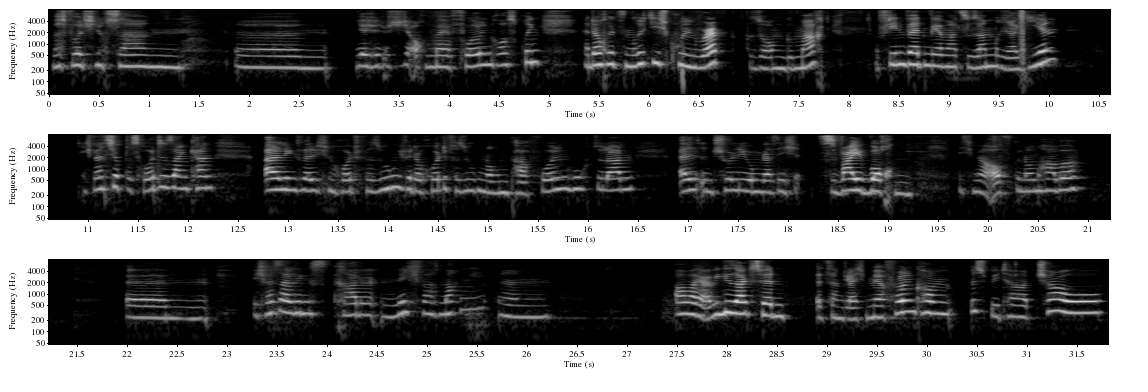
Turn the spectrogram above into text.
was wollte ich noch sagen? Ähm, ja, ich werde natürlich auch mehr Folgen rausbringen. Er hat auch jetzt einen richtig coolen Rap-Song gemacht. Auf den werden wir mal zusammen reagieren. Ich weiß nicht, ob das heute sein kann. Allerdings werde ich noch heute versuchen. Ich werde auch heute versuchen, noch ein paar Folgen hochzuladen. Als Entschuldigung, dass ich zwei Wochen nicht mehr aufgenommen habe. Ähm, ich weiß allerdings gerade nicht, was machen. Ähm, aber ja, wie gesagt, es werden jetzt dann gleich mehr Folgen kommen. Bis später. Ciao.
